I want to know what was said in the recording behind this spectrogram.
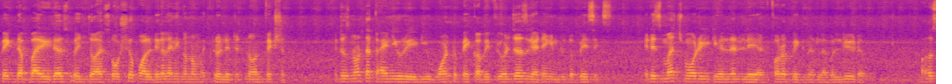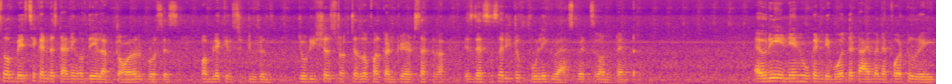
picked up by readers who enjoy socio political and economic related non fiction. It is not the kind you read you want to pick up if you are just getting into the basics. It is much more detailed and layered for a beginner level reader. Also, a basic understanding of the electoral process, public institutions, judicial structures of our country, etc., is necessary to fully grasp its content. Every Indian who can devote the time and effort to read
